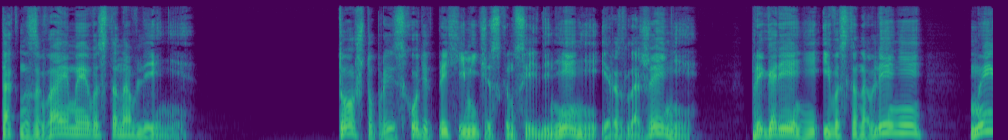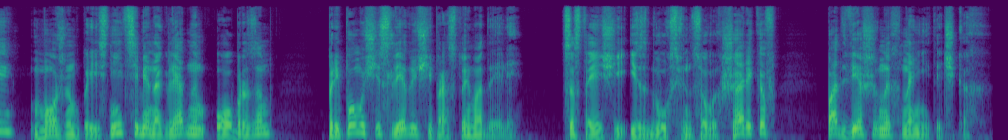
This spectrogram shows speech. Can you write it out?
так называемое восстановление. То, что происходит при химическом соединении и разложении, при горении и восстановлении, мы можем пояснить себе наглядным образом при помощи следующей простой модели, состоящей из двух свинцовых шариков, подвешенных на ниточках.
